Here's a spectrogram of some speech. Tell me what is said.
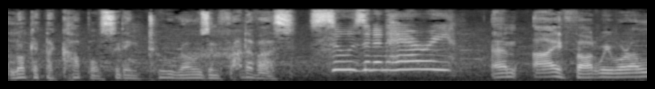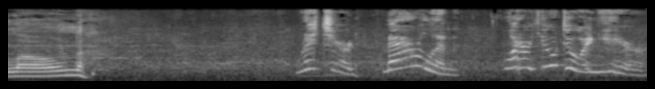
Look at the couple sitting two rows in front of us. Susan and Harry! And I thought we were alone. Richard, Marilyn, what are you doing here?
